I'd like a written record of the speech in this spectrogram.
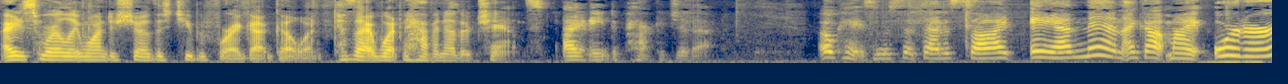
I just really wanted to show this to you before I got going because I wouldn't have another chance. I need to package it up. Okay, so I'm to set that aside. And then I got my order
